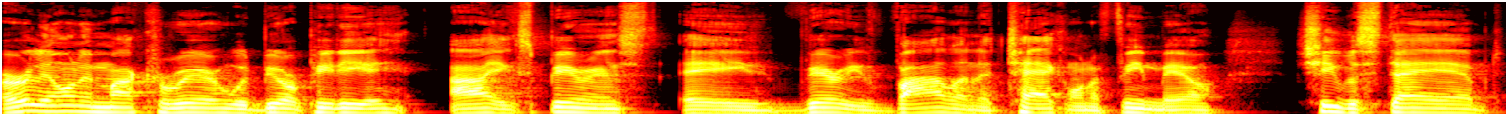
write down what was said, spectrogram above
Early on in my career with BRPD, I experienced a very violent attack on a female. She was stabbed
